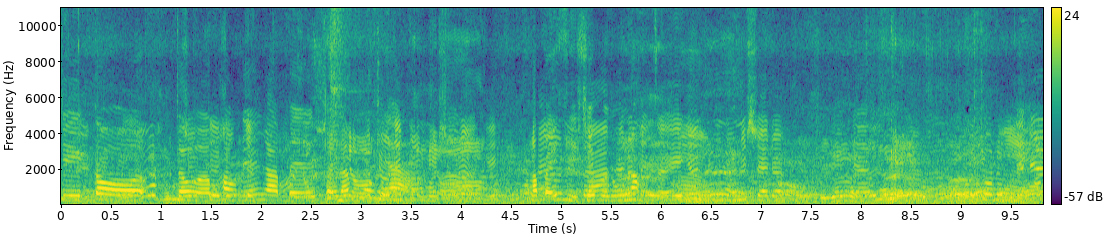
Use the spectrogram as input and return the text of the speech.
chỉ to. Cho ở phong đến là bé xây cho nó số là nó bé chỉ xếp vào đúng nó. nhau nó sẽ được. Cho được để nó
